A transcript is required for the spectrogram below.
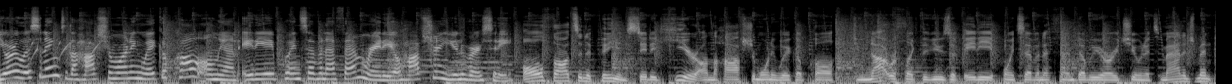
You're listening to the Hofstra Morning Wake Up Call only on 88.7 FM Radio Hofstra University. All thoughts and opinions stated here on the Hofstra Morning Wake Up Call do not reflect the views of 88.7 FM WRHU and its management,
